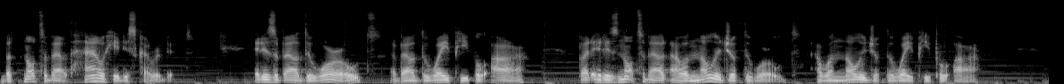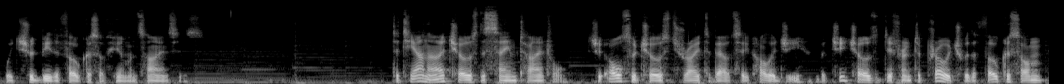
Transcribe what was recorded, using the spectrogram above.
but not about how he discovered it. It is about the world, about the way people are, but it is not about our knowledge of the world, our knowledge of the way people are, which should be the focus of human sciences. Tatiana chose the same title. She also chose to write about psychology, but she chose a different approach with a focus on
